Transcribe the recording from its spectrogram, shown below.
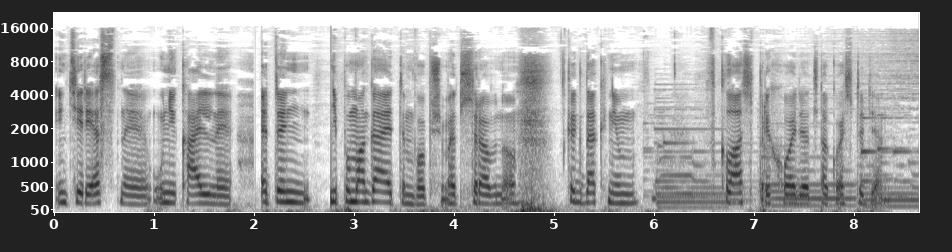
интересные, уникальные, это не помогает им, в общем, это все равно, когда к ним в класс приходит такой студент.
